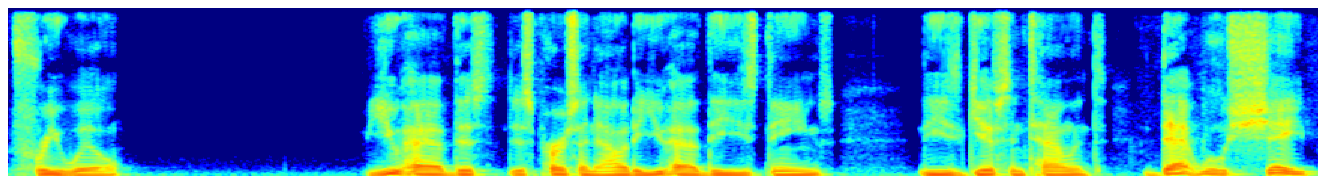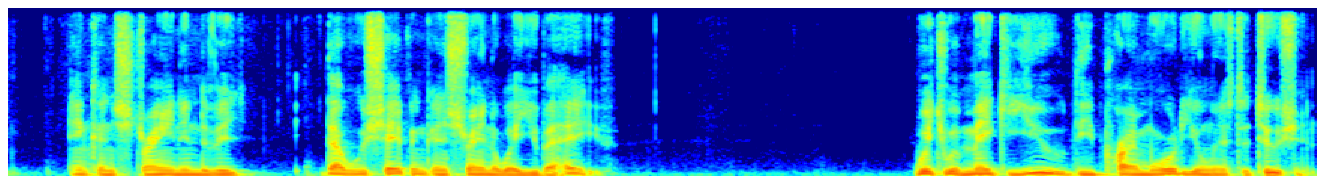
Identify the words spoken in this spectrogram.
free will. You have this this personality, you have these things, these gifts and talents that will shape and constrain individual that will shape and constrain the way you behave. Which would make you the primordial institution.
